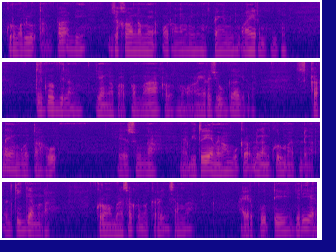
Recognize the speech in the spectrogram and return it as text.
Kurma dulu tanpa di ya kalau namanya orang minum pengen minum air bukan terus gue bilang ya nggak apa-apa mah kalau mau air juga gitu kan. Karena yang gue tahu ya sunnah Nabi itu ya memang buka dengan kurma dengan ada tiga malah. Kurma basah kurma kering sama air putih. Jadi ya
